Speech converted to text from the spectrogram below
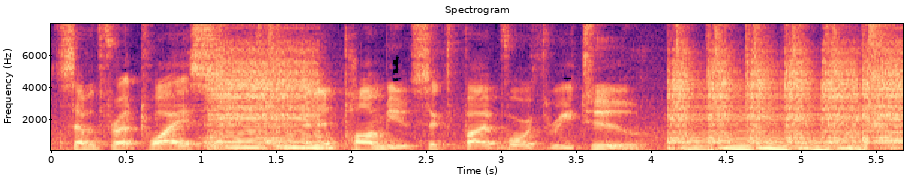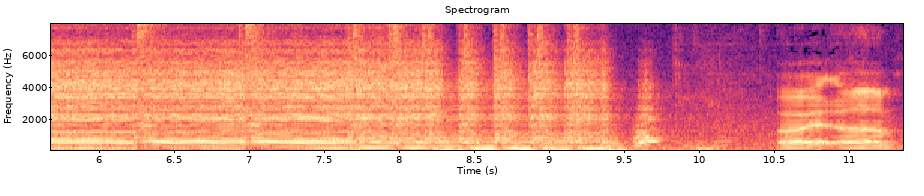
7th fret twice, and then palm mute, 6, 5, 4, 3, 2. Alright, um,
